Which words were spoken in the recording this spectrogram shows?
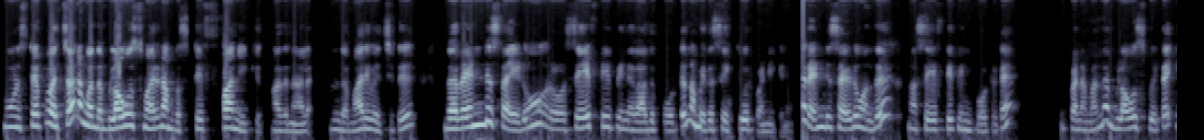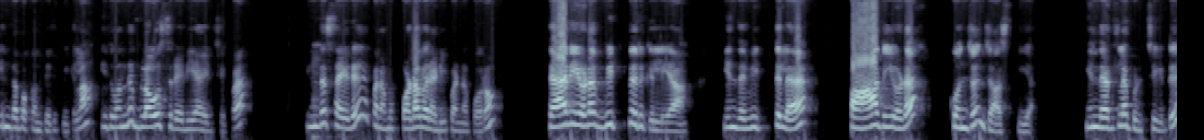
மூணு ஸ்டெப் வச்சா நமக்கு அந்த பிளவுஸ் மாதிரி நமக்கு ஸ்டிஃபாக நிற்கும் அதனால இந்த மாதிரி வச்சுட்டு இந்த ரெண்டு சைடும் ஒரு சேஃப்டி பின் ஏதாவது போட்டு நம்ம இதை செக்யூர் பண்ணிக்கணும். ரெண்டு சைடும் வந்து நான் சேஃப்டி பின் போட்டுட்டேன். இப்போ நம்ம வந்து ப்ளவுஸ் பிட்டை இந்த பக்கம் திருப்பிக்கலாம். இது வந்து ப்ளவுஸ் ரெடி ஆயிடுச்சு இப்போ. இந்த சைடு இப்போ நம்ம புடவை ரெடி பண்ண போகிறோம் சேரீயோட வித்து இருக்கு இல்லையா? இந்த வித்துல பாதியோட கொஞ்சம் ஜாஸ்தியாக இந்த இடத்துல பிடிச்சிக்கிட்டு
